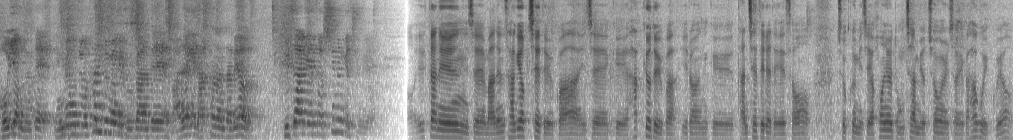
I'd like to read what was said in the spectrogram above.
거의 없는데 100명 중 한두 명에 불과한데 만약에 나타난다면 그 자리에서 쉬는 게 중요해. 어, 일단은 이제 많은 사기업체들과 이제 그 학교들과 이런 그 단체들에 대해서 조금 이제 헌혈 동참 요청을 저희가 하고 있고요.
